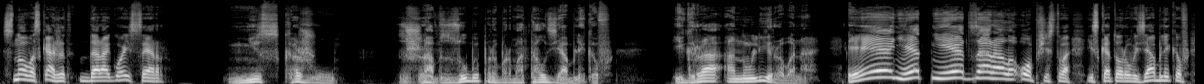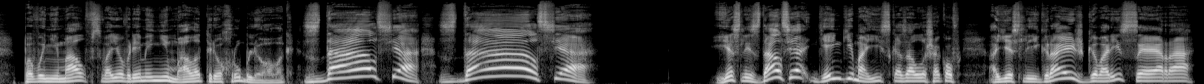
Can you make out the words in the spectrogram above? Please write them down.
снова скажет «дорогой сэр». «Не скажу», — сжав зубы, пробормотал Зябликов. «Игра аннулирована». «Э, нет, нет!» — заорало общество, из которого Зябликов повынимал в свое время немало трехрублевок. «Сдался! Сдался!» «Если сдался, деньги мои», — сказал Лошаков. «А если играешь, говори сэра».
